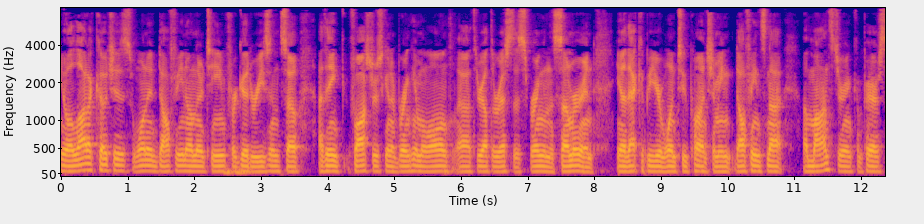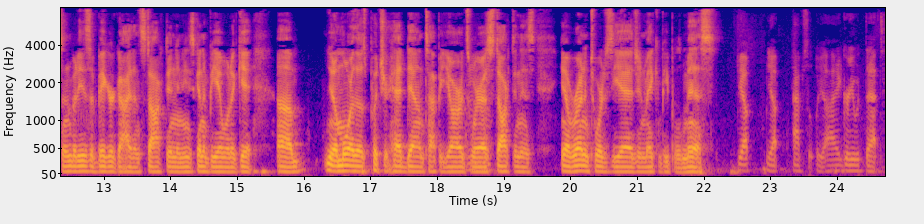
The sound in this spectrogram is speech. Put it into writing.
you know, a lot of coaches wanted Dauphine on their team for good reason. So I think Foster's going to bring him along, uh, throughout the rest of the spring and the summer. And, you know, that could be your one, two punch. I mean, Dauphine's not a monster in comparison, but he's a bigger guy than Stockton and he's going to be able to get, um, you know, more of those put your head down type of yards, whereas Stockton is, you know, running towards the edge and making people miss. Yep, absolutely. I agree with that.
